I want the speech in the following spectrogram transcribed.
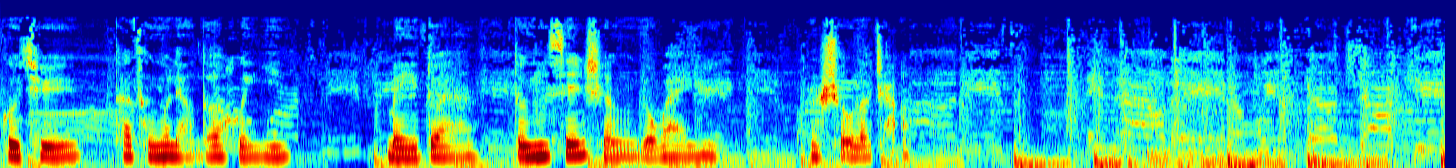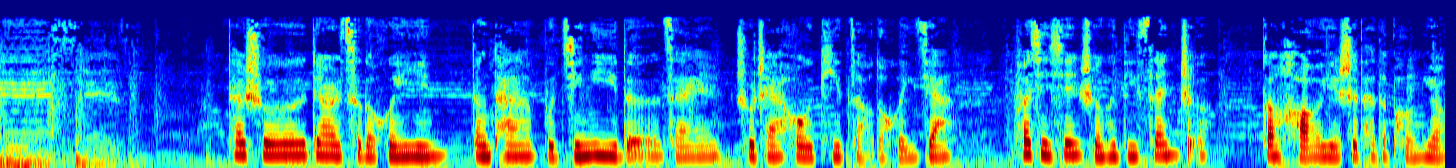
过去她曾有两段婚姻，每一段都因先生有外遇而收了场。她说，第二次的婚姻，当她不经意的在出差后提早的回家，发现先生和第三者刚好也是她的朋友。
